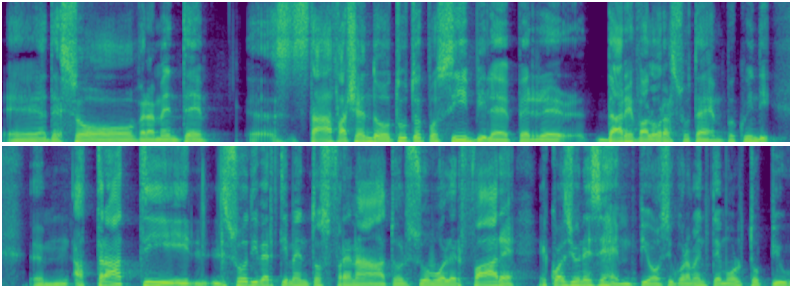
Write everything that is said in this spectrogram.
eh, adesso veramente eh, sta facendo tutto il possibile per dare valore al suo tempo. E quindi ehm, a tratti il, suo divertimento sfrenato, il suo voler fare è quasi un esempio, sicuramente molto più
